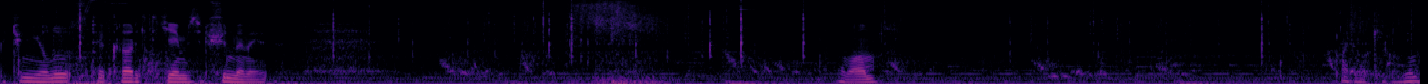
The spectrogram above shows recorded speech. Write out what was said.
Bütün yolu tekrar gideceğimizi düşünmemeyi. Tamam. Hadi bakayım oğlum.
